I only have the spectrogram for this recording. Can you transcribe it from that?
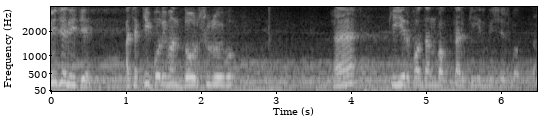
নিজে নিজে। আচ্ছা কি পরিমাণ দৌড় শুরু হইব? হ্যাঁ? কি এর প্রধান বক্তার কি এর বিশেষ বক্তা?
